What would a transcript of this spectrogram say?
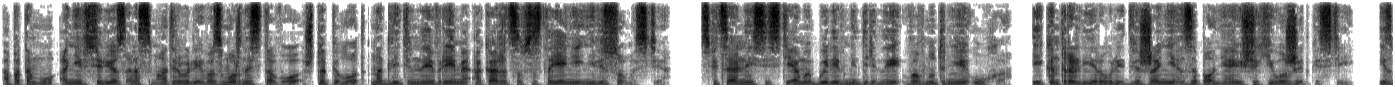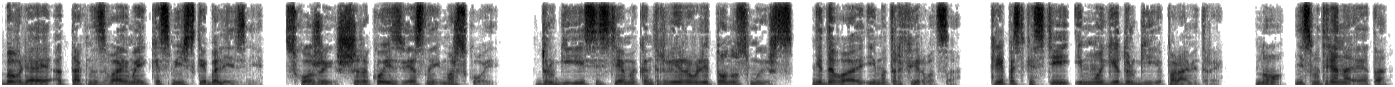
А потому они всерьез рассматривали возможность того, что пилот на длительное время окажется в состоянии невесомости. Специальные системы были внедрены во внутреннее ухо и контролировали движение заполняющих его жидкостей, избавляя от так называемой космической болезни, схожей с широко известной морской. Другие системы контролировали тонус мышц, не давая им атрофироваться, крепость костей и многие другие параметры. Но, несмотря на это,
